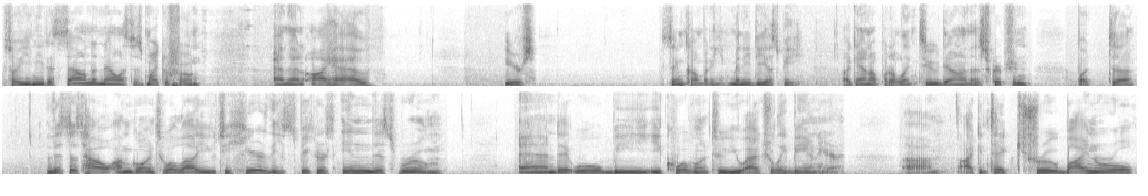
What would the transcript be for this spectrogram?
So you need a sound analysis microphone, and then I have ears. Same company, Mini DSP. Again, I'll put a link to down in the description. But uh, this is how I'm going to allow you to hear these speakers in this room and it will be equivalent to you actually being here. Um, I can take true binaural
